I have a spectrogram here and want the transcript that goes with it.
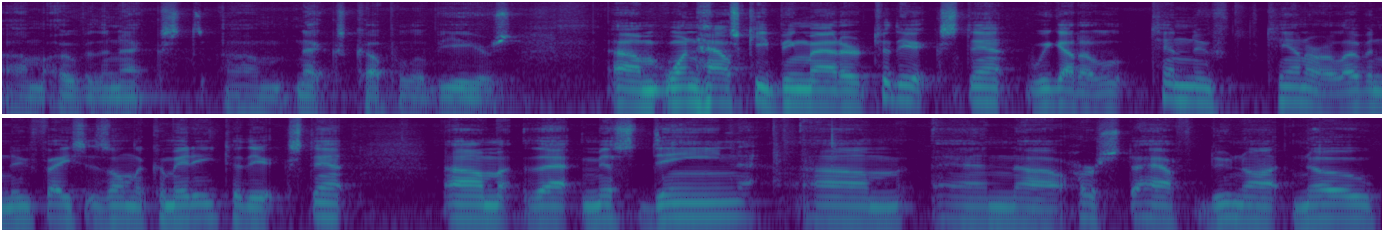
um, over the next, um, next couple of years. Um, One housekeeping matter, to the extent, we got a 10 new, 10 or 11 new faces on the committee, to the extent um, that Ms. Dean um, and uh, her staff do not know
